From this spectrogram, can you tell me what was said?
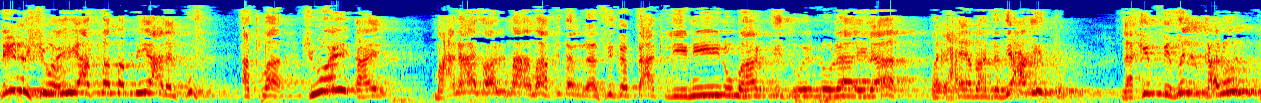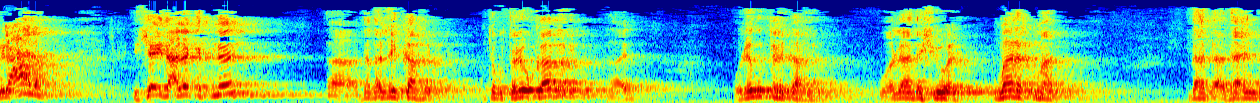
لأنه الشيوعيه أصلا مبنية على الكفر. أصلا شيوعي؟ هاي معناه هذول ما ماخذ الفكرة بتاعت لينين وماركس وإنه لا إله والحياة ماده دي عقيدته لكن في ظل القانون في العالم يشهد عليك اثنين. آه ده قال لي كافر. أنت قلت له كافر؟ هاي وليه قلت له كافر؟ ولا ده شيوعي. مالك مال؟ ده ده, ده عنده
